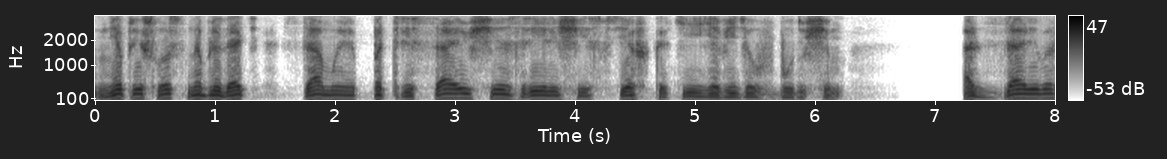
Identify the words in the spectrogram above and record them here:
мне пришлось наблюдать самое потрясающее зрелище из всех, какие я видел в будущем. От зарева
